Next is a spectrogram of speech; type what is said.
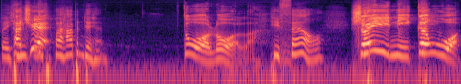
But he, 他却- what happened to him? 堕落了。 He fell. 所以你跟我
